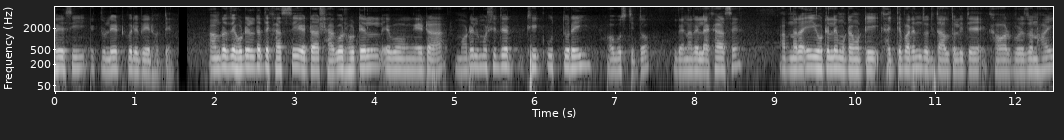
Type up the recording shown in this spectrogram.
হয়েছি একটু লেট করে বের হতে। আমরা যে হোটেলটাতে খাচ্ছি এটা সাগর হোটেল এবং এটা মডেল মসজিদের ঠিক উত্তরেই অবস্থিত। ব্যানারে লেখা আছে আপনারা এই হোটেলে মোটামুটি খাইতে পারেন যদি তালতলিতে খাওয়ার প্রয়োজন হয়।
